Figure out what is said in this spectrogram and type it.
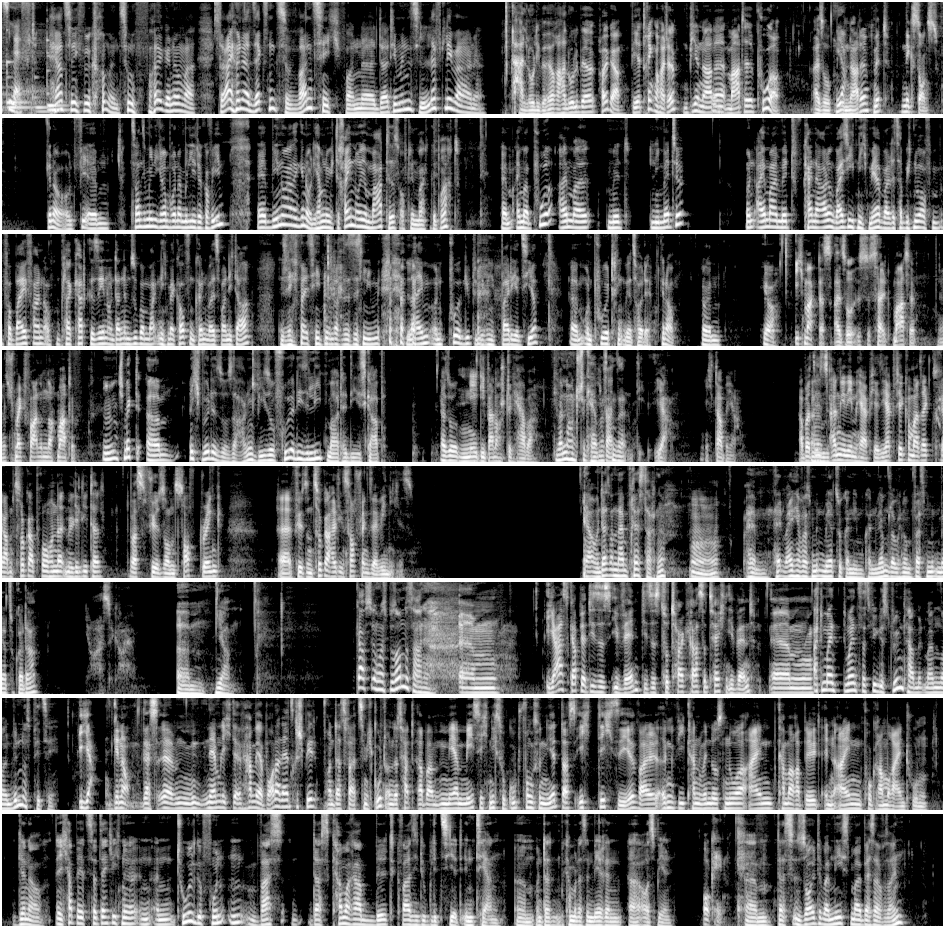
Minutes Left. Herzlich willkommen zu Folge Nummer 326 von äh, Dirty Minutes Left, liebe Arne. Hallo, liebe Hörer, hallo, liebe Holger. Wir trinken heute Bionade Mate pur. Also Ja. Bionade mit nix sonst. Genau, und ähm, 20 Milligramm pro 100 Milliliter Koffein. Äh, Binoade, genau, die haben nämlich drei neue Mates auf den Markt gebracht. Ähm, einmal pur, einmal mit Limette und einmal mit, keine Ahnung, weiß ich nicht mehr, weil das habe ich nur auf dem Vorbeifahren auf dem Plakat gesehen und dann im Supermarkt nicht mehr kaufen können, weil es war nicht da. Deswegen weiß ich nur noch, dass es Lime und pur gibt und die ich beide jetzt hier. Ähm, und pur trinken wir jetzt heute. Genau. Ähm, ja. Ich mag das. Also es ist halt Mate. Es schmeckt vor allem nach Mate. Mhm, Schmeckt, ähm, ich würde so sagen, wie so früher diese Liedmate, die es gab. Also, Nee, die war noch ein Stück herber. die waren noch ein Stück her, was War- kann sein? Die, ja, ich glaube ja. Aber sie ist angenehm herb hier. Sie hat 4,6 Gramm Zucker pro 100 Milliliter, was für so einen Softdrink, äh, für so einen zuckerhaltigen Softdrink sehr wenig ist. Ja, und das an deinem Fresstag, ne? Mhm. Ähm, hätten wir eigentlich noch was mit mehr Zucker nehmen können. Wir haben, glaube ich, noch was mit mehr Zucker da. Ja, ist egal. Ähm, ja. Gab es irgendwas Besonderes, Arne? Ähm, ja, es gab ja dieses Event, dieses total krasse Tech-Event. Ähm, Ach, du meinst, du meinst, dass wir gestreamt haben mit meinem neuen Windows-PC? ja, genau. Das, ähm, nämlich, da haben wir Borderlands gespielt und das war ziemlich gut und das hat aber mehrmäßig nicht so gut funktioniert, dass ich dich sehe, weil irgendwie kann Windows nur ein Kamerabild in ein Programm reintun. Genau. Ich habe jetzt tatsächlich eine, ein, ein Tool gefunden, was das Kamerabild quasi dupliziert intern. Ähm, und dann kann man das in mehreren äh, auswählen. Okay, Ähm, das sollte beim nächsten Mal besser sein.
